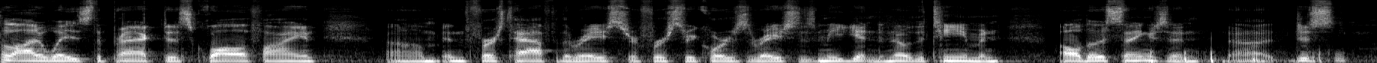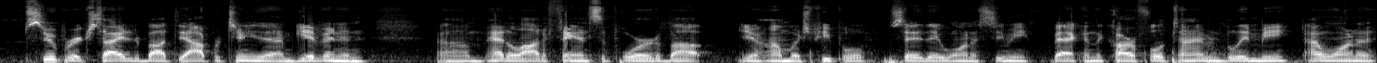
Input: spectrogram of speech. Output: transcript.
a lot of ways to practice qualifying um, in the first half of the race or first three quarters of the race is me getting to know the team and all those things, and uh, just super excited about the opportunity that I'm given, and um, had a lot of fan support about you know how much people say they want to see me back in the car full time, and believe me, I want to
